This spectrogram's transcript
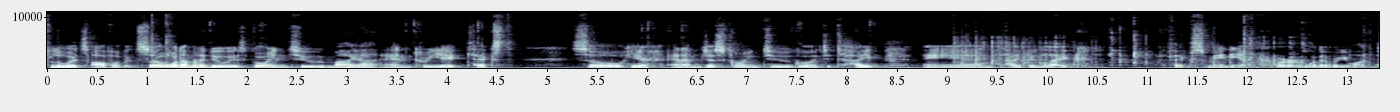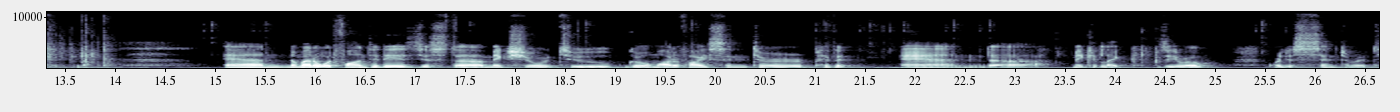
fluids off of it. So what I'm gonna do is go into Maya and create text so here and I'm just going to go into type and type in like FX Maniac or whatever you want you know. and no matter what font it is just uh, make sure to go modify center pivot and uh, make it like zero or just center it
